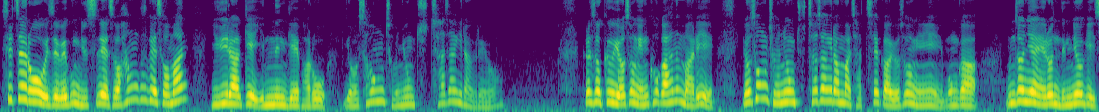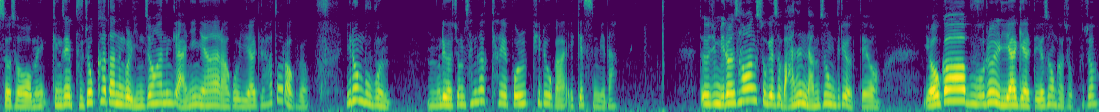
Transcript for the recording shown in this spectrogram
실제로 이제 외국 뉴스에서 한국에서만 유일하게 있는 게 바로 여성 전용 주차장이라 그래요. 그래서 그 여성 앵커가 하는 말이 여성 전용 주차장이란 말 자체가 여성이 뭔가 운전이나 이런 능력이 있어서 굉장히 부족하다는 걸 인정하는 게 아니냐라고 이야기를 하더라고요. 이런 부분 음, 우리가 좀 생각해 볼 필요가 있겠습니다. 또 요즘 이런 상황 속에서 많은 남성들이 어때요? 여가부를 이야기할 때 여성 가족부죠?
